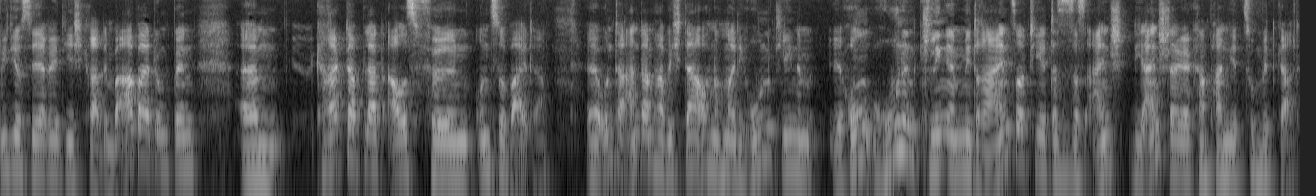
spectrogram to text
Videoserie, die ich gerade in Bearbeitung bin. Ähm, Charakterblatt ausfüllen und so weiter. Äh, unter anderem habe ich da auch nochmal die Runenklinge, Runenklinge mit rein sortiert. Das ist das Einst die Einsteigerkampagne zu Midgard.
